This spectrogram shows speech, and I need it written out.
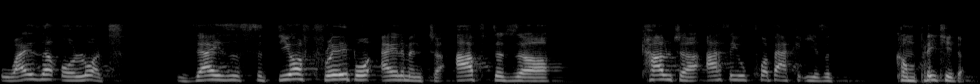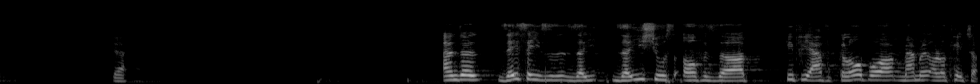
whether or not there is still freeable element after the counter RCU callback is completed. Yeah. And uh, this is the, the issues of the BPF global memory allocator.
